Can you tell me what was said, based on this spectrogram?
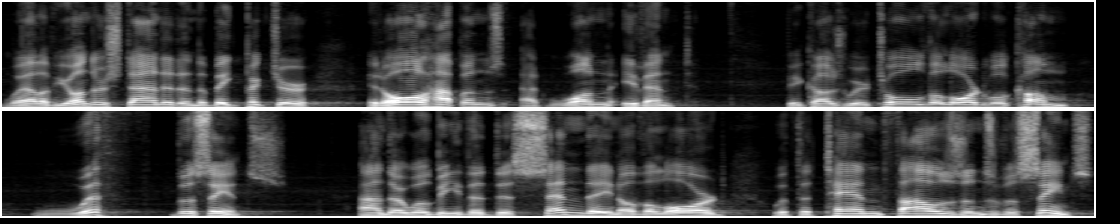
Well, if you understand it in the big picture, it all happens at one event because we're told the Lord will come with the saints. And there will be the descending of the Lord with the ten thousands of the saints.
